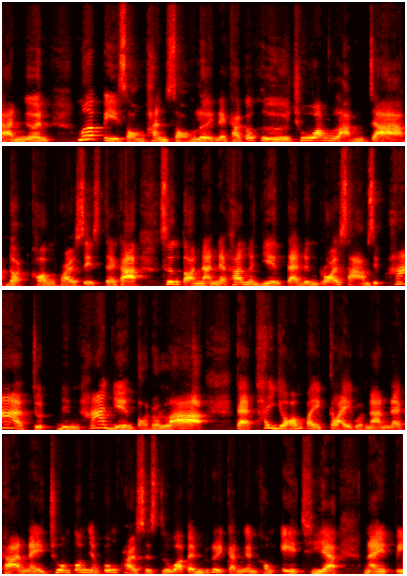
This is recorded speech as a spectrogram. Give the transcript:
การเงินเมื่อปี 2002เลยนะคะก็คือช่วงหลังจาก .com crisis นะคะซึ่งตอนนั้นเนี่ยค่าเงินเยนแต่ 135.15 เยนต่อดอลลาร์แต่ถ้าย้อนไปไกลกว่านั้นนะคะในช่วงต้มยำกุ้ง crisis หรือว่าเป็นวิกฤตการเงินของเอเชียในปี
